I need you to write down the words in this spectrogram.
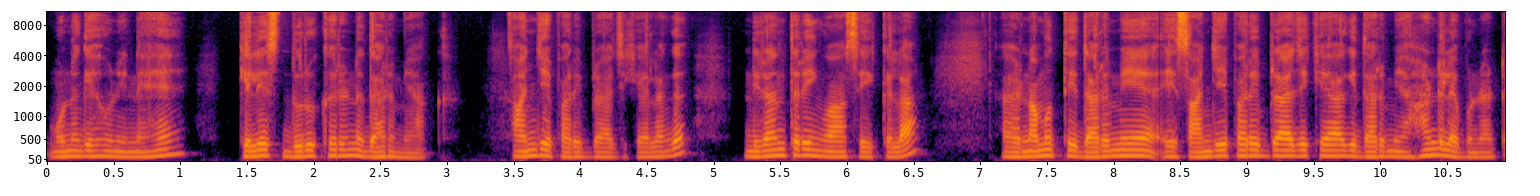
මුණ ගැහුණේ නැහැ කෙලෙස් දුරු කරන ධර්මයක්. සංජය පරිබ්‍රාජකයා ළඟ නිරන්තරයෙන් වාසය කළා. නමුත් ඒ ධර්මයේ ඒ සංජය පරිබ්‍රාජකයාගේ ධර්මය අහන්න ලැබුණට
